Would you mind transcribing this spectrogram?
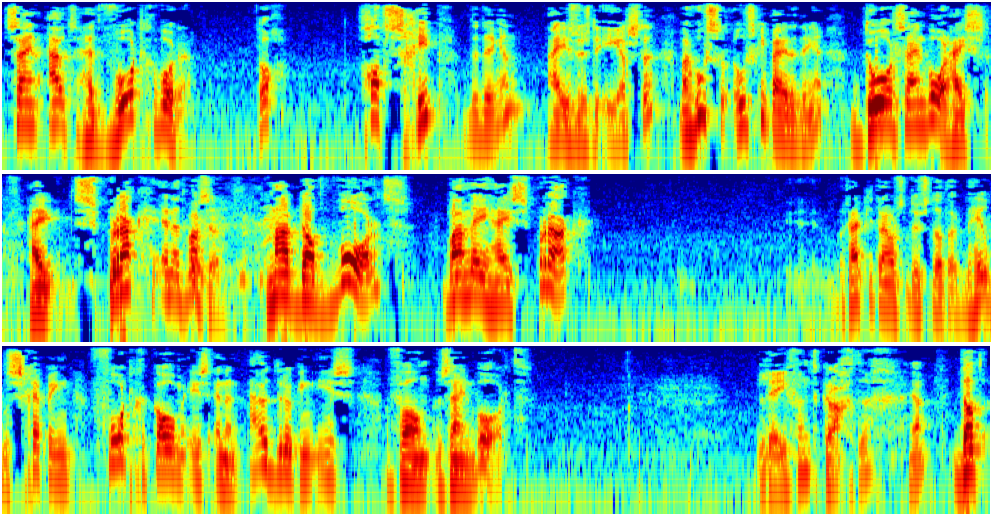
zijn uit het woord geworden. Toch? God schiep de dingen. Hij is dus de eerste. Maar hoe, hoe schiep hij de dingen? Door zijn woord. Hij, hij sprak en het was er. Maar dat woord waarmee hij sprak, begrijp je trouwens dus dat ook de hele schepping voortgekomen is en een uitdrukking is van zijn woord. Levend, krachtig, ja. Dat,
